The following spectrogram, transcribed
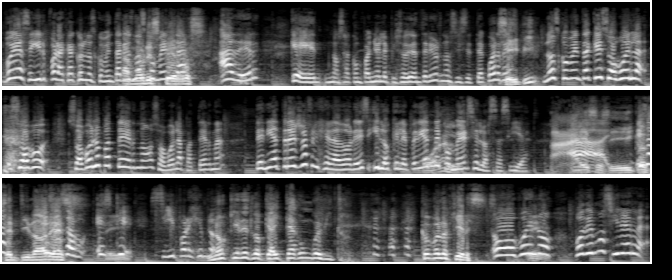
voy a seguir por acá con los comentarios. Amores nos comenta perros. Ader, que nos acompañó el episodio anterior, no sé si se te acuerdas. Sí. Nos comenta que su abuela, su, abue- su abuelo paterno, su abuela paterna, tenía tres refrigeradores y lo que le pedían de comer se los hacía. Ah, eso sí, esas- consentidores. esas abu- es Sí. que, sí, por ejemplo. No quieres lo que hay, te hago un huevito. ¿Cómo lo quieres? Oh, bueno, podemos ir a la...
